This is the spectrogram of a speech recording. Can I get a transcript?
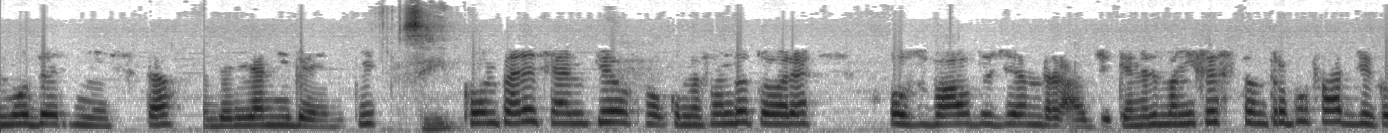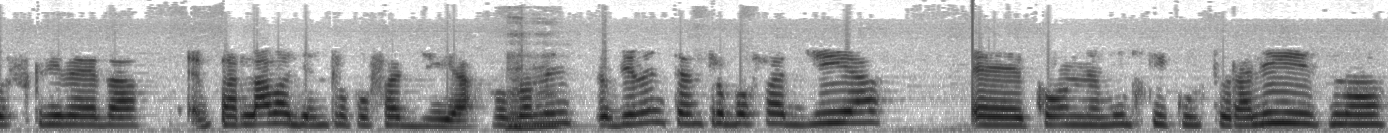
modernista degli anni venti, sì. con per esempio come fondatore Osvaldo Giandragi, che nel manifesto antropofagico scriveva, eh, parlava di antropofagia, mhm. ovviamente, mm-hmm. ovviamente antropofagia eh, con multiculturalismo,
